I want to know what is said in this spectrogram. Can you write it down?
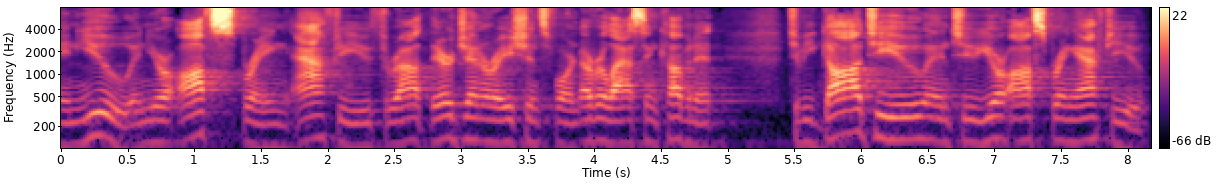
and you and your offspring after you throughout their generations for an everlasting covenant, to be God to you and to your offspring after you.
